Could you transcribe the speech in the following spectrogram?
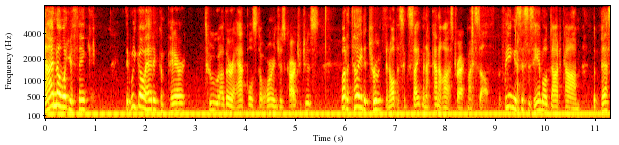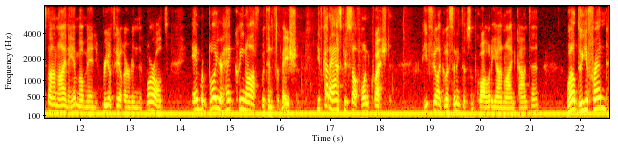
Now, I know what you're thinking. Did we go ahead and compare two other apples to oranges cartridges? Well, to tell you the truth, and all this excitement, I kind of lost track myself. But being as this is ammo.com, the best online ammo man- retailer in the world, and would blow your head clean off with information, you've got to ask yourself one question Do you feel like listening to some quality online content? Well, do you, friend?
